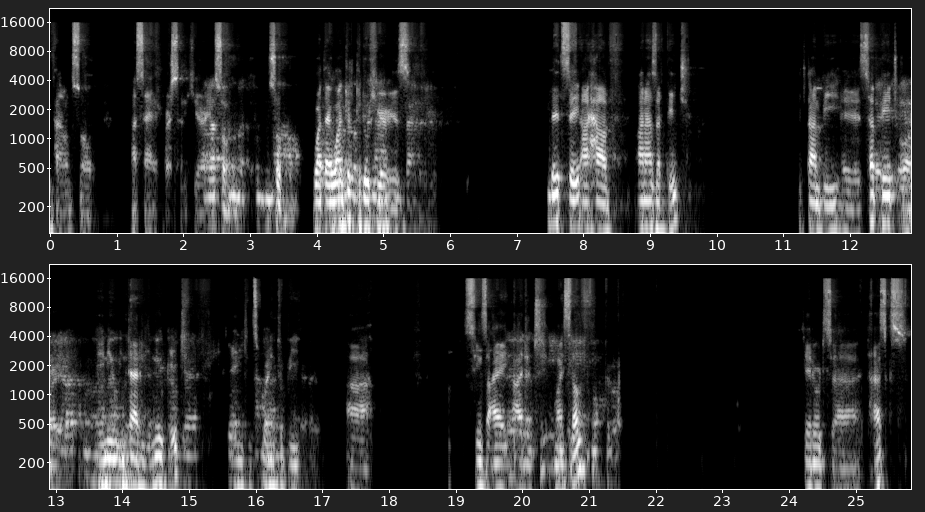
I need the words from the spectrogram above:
can also assign a person here. So, so what I wanted to do here is, let's say I have another page. It can be a sub page or a new entirely new page, and it's going to be uh, since I added myself tailored uh, tasks.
